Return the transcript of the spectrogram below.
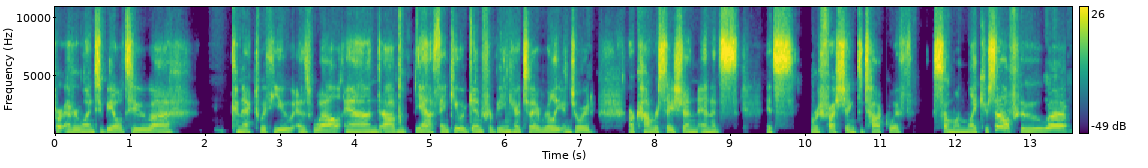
for everyone to be able to uh, connect with you as well. And um, yeah, thank you again for being here today. I really enjoyed our conversation, and it's it's refreshing to talk with someone like yourself who. Uh,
